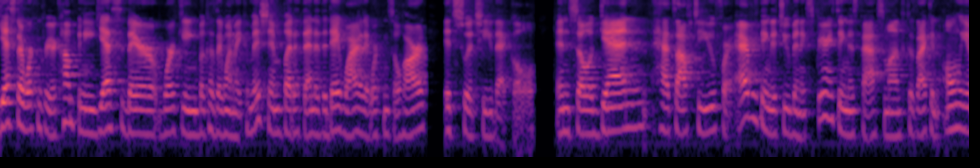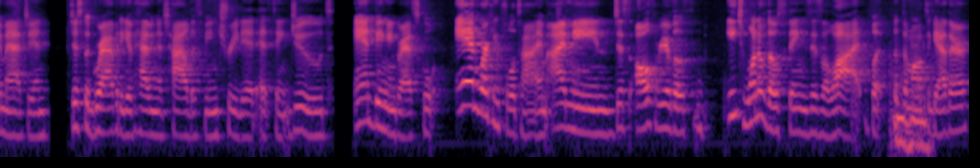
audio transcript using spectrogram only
yes, they're working for your company. Yes, they're working because they want to make commission. But at the end of the day, why are they working so hard? It's to achieve that goal. And so, again, hats off to you for everything that you've been experiencing this past month, because I can only imagine just the gravity of having a child that's being treated at St. Jude's and being in grad school and working full time. I mean, just all three of those, each one of those things is a lot, but put mm-hmm. them all mm-hmm. together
